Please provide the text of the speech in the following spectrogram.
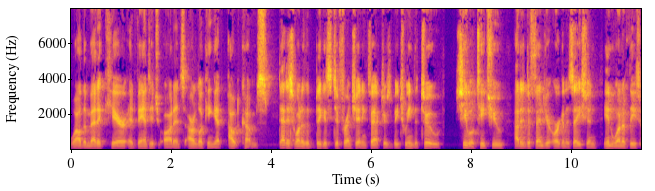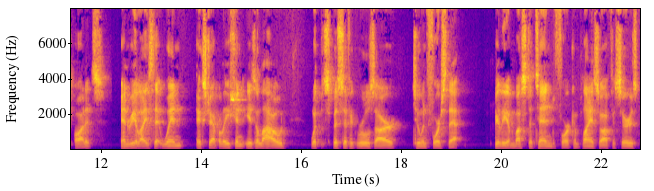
while the Medicare Advantage audits are looking at outcomes. That is one of the biggest differentiating factors between the two. She will teach you how to defend your organization in one of these audits and realize that when extrapolation is allowed, what specific rules are to enforce that. Really, a must attend for compliance officers,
